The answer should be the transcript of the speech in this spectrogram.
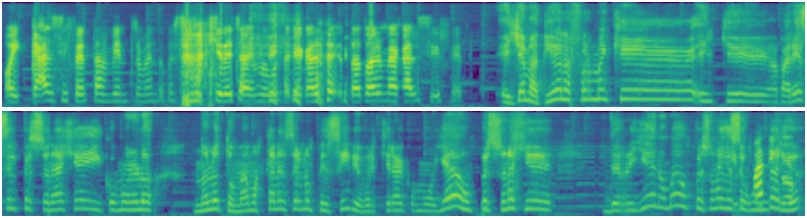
Hoy Calcifer también tremendo personaje, de hecho a mí me gustaría tatuarme a Calcifer es llamativa la forma en que, en que aparece el personaje y cómo no lo, no lo tomamos tan en serio en un principio, porque era como ya un personaje de relleno más, un personaje secundario.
